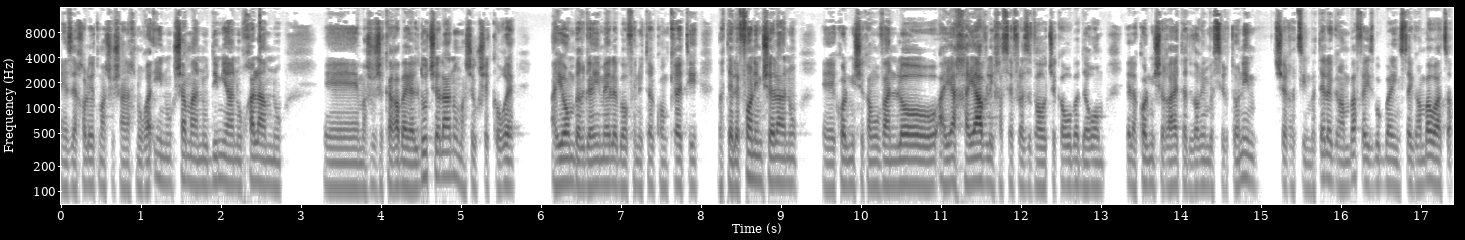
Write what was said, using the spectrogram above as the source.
אה, זה יכול להיות משהו שאנחנו ראינו, שמענו, דמיינו, חלמנו, משהו שקרה בילדות שלנו, משהו שקורה היום ברגעים אלה באופן יותר קונקרטי בטלפונים שלנו, אה, כל מי שכמובן לא היה חייב להיחשף לזוועות שקרו בדרום, אלא כל מי שראה את הדברים בסרטונים שרצים בטלגרם, בפייסבוק, באינסטגרם, בוואטסאפ.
